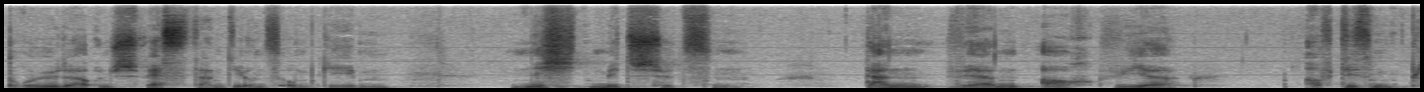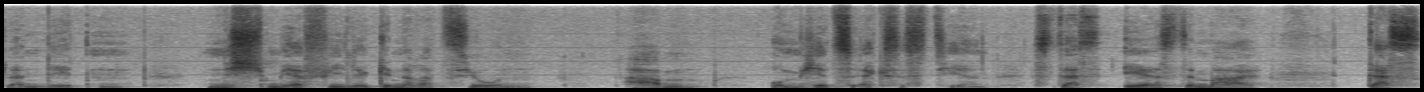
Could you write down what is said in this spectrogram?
Brüder und Schwestern, die uns umgeben, nicht mitschützen, dann werden auch wir auf diesem Planeten nicht mehr viele Generationen haben, um hier zu existieren. Es ist das erste Mal, dass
